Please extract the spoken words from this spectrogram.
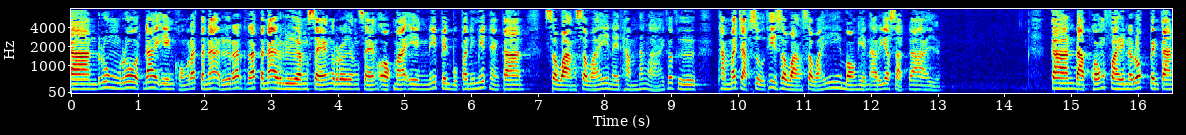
การรุ่งโรดได้เองของรัตนะหรือรัตนะเรืองแสงเรืองแสงออกมาเอง นี้เป็นบุพนิมิตแห่งการสว่างสวัยในธรรมทั้งหลายก็คือธรรมจักสุที่สว่างสวัยมองเห็นอริยสัจได้ การดับของไฟนรกเป็นการ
